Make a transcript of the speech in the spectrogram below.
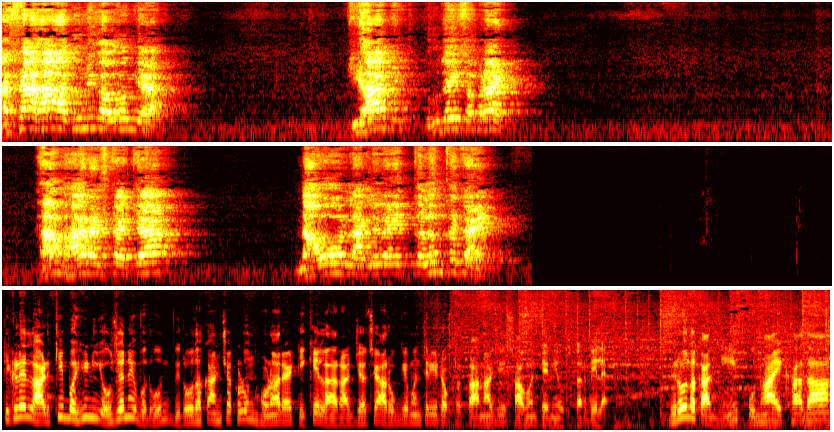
असा हा आधुनिक औरंग्या जिहाद हृदय सम्राट हा महाराष्ट्राच्या नावावर लागलेला एक कलंकच आहे. तिकडे लाडकी बहीण योजनेवरून विरोधकांच्याकडून होणाऱ्या टीकेला राज्याचे आरोग्यमंत्री डॉक्टर तानाजी सावंत यांनी उत्तर दिलंय. विरोधकांनी पुन्हा एखादा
